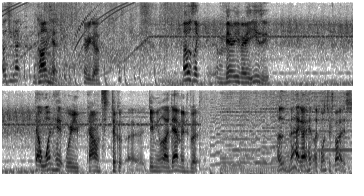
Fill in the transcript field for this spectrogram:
How's he not gone yet? There we go. that was like very, very easy. That one hit where he pounced took uh, gave me a lot of damage, but other than that, I got hit like once or twice.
